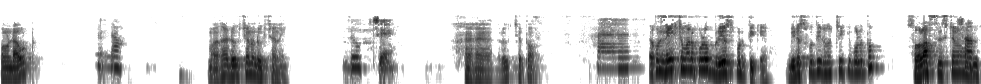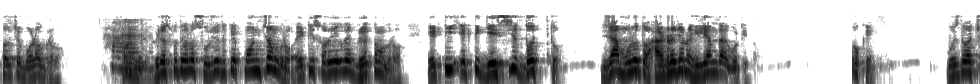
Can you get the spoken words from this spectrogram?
কোনো ডাউট না। মাথায় ঢুকছে না ঢুকছে নেই? ঢুকছে। হ্যাঁ হ্যাঁ ঢুকছে তো? হ্যাঁ এখন নেক্সট আমরা পড়ব বৃহস্পতিকে। বৃহস্পতির হচ্ছে কি বলতো? সোলার সিস্টেমের মধ্যে সবচেয়ে বড় গ্রহ। হ্যাঁ। বৃহস্পতি হলো সূর্য থেকে পঞ্চম গ্রহ। এটি সৌরজগতের বৃহত্তম গ্রহ। এটি একটি গ্যাসীয় দৈত্য যা মূলত হাইড্রোজেন ও হিলিয়াম দ্বারা গঠিত। ওকে বুঝতে পারছ?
